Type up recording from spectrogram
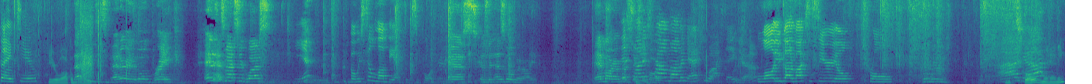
Thank you. You're welcome, That buddy. means it's better and it won't break. And it has Master Quest. Yep. But we still love the N64. Yes, because it has GoldenEye. And Mario Kart 64. This one is from Mom and Dad too, I think. Yeah. Lol, you got a box of cereal, troll. Ah, Troll. Manny.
